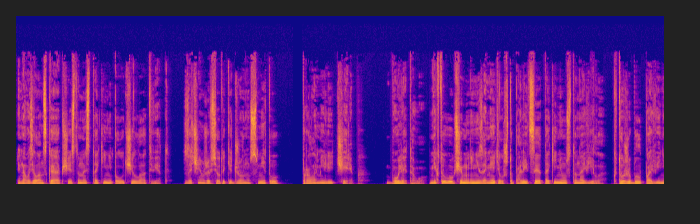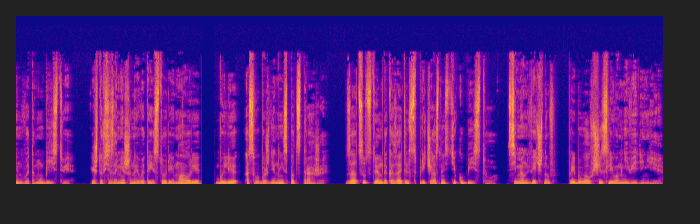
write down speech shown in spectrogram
и новозеландская общественность так и не получила ответ. Зачем же все-таки Джону Смиту проломили череп? Более того, никто в общем и не заметил, что полиция так и не установила, кто же был повинен в этом убийстве, и что все замешанные в этой истории Маури были освобождены из-под стражи за отсутствием доказательств причастности к убийству. Семен Вечнов пребывал в счастливом неведении,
